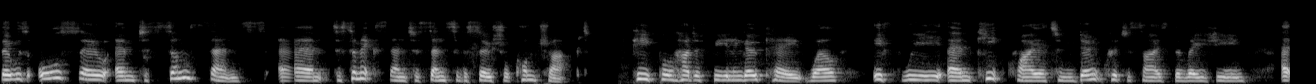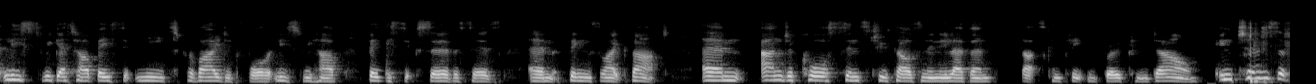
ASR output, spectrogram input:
There was also, um, to some sense, um, to some extent, a sense of a social contract. People had a feeling, okay, well, if we um, keep quiet and we don't criticize the regime, at least we get our basic needs provided for, at least we have basic services, um, things like that. Um, and of course, since 2011, that's completely broken down. In terms of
